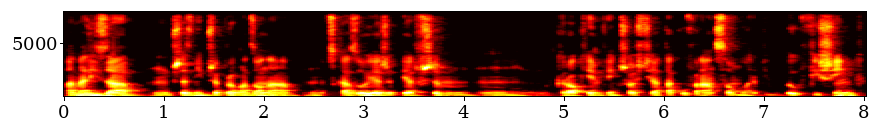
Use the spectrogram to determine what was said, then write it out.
Analiza mm, przez nich przeprowadzona mm, wskazuje, że pierwszym mm, krokiem większości ataków ransomware był phishing.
